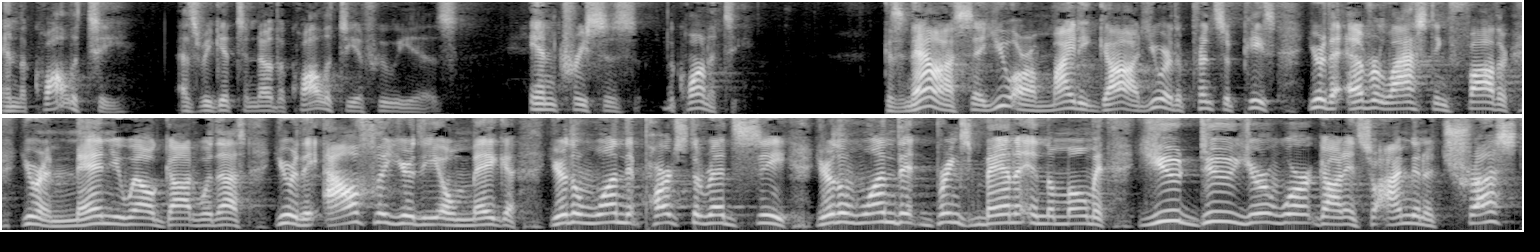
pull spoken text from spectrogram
And the quality, as we get to know the quality of who he is, increases the quantity. Because now I say, You are a mighty God. You are the Prince of Peace. You're the everlasting Father. You're Emmanuel, God with us. You're the Alpha. You're the Omega. You're the one that parts the Red Sea. You're the one that brings manna in the moment. You do your work, God. And so I'm going to trust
